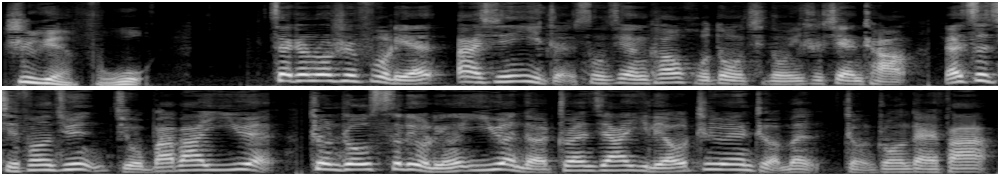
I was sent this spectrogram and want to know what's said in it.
志愿服务。在郑州市妇联爱心义诊送健康活动启动仪式现场，来自解放军988医院、郑州460医院的专家医疗志愿者们整装待发。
